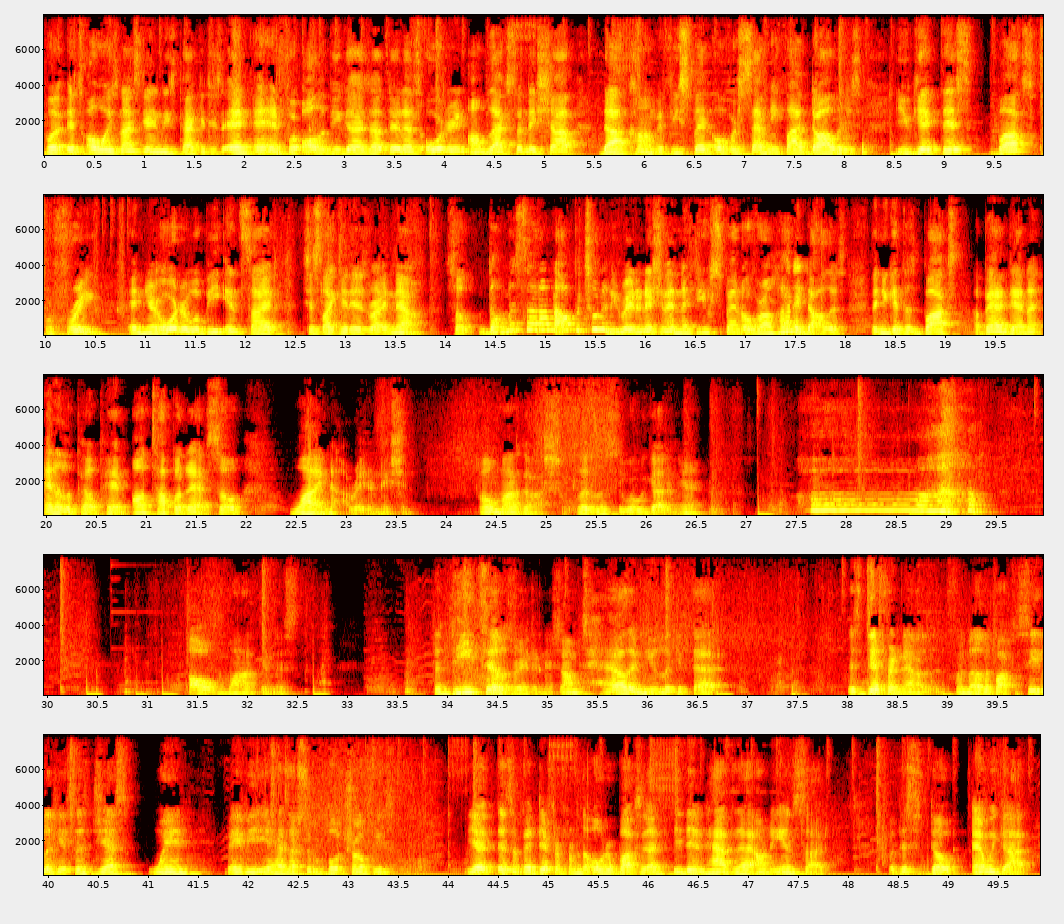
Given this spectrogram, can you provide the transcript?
but it's always nice getting these packages. And, and, and for all of you guys out there that's ordering on BlackSundayShop.com, if you spend over $75, you get this box for free. And your order will be inside just like it is right now. So don't miss out on the opportunity, Raider Nation. And if you spend over a $100, then you get this box, a bandana, and a lapel pin on top of that. So why not, Raider Nation? Oh my gosh. Let, us see what we got in here. Oh Oh my goodness. The details, Raider Nation. I'm telling you, look at that. It's different now from the other boxes. See, look, it says just win, baby. It has our Super Bowl trophies. Yeah, it's a bit different from the older boxes. It didn't have that on the inside. But this is dope. And we got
